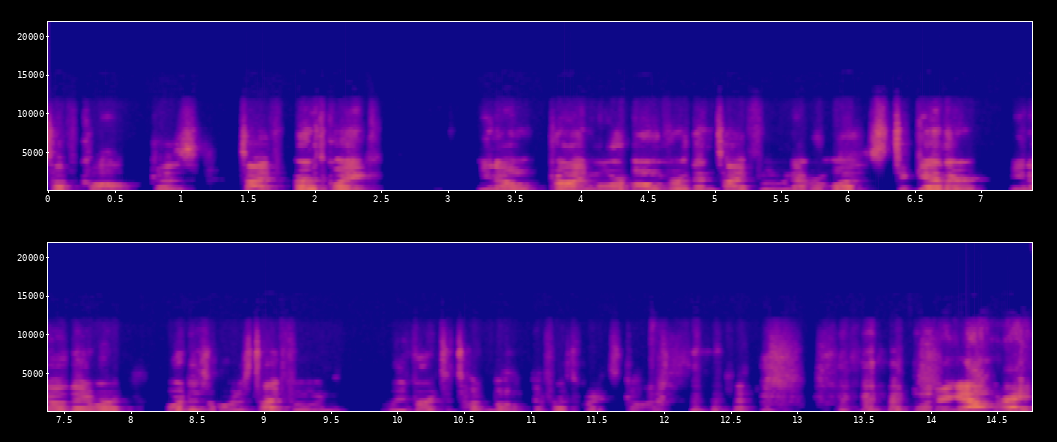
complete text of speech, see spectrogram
tough call because Typh Earthquake, you know, probably more over than Typhoon ever was. Together, you know, they were. Or does or does Typhoon revert to tugboat if earthquake's gone. well, there you go. Right,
